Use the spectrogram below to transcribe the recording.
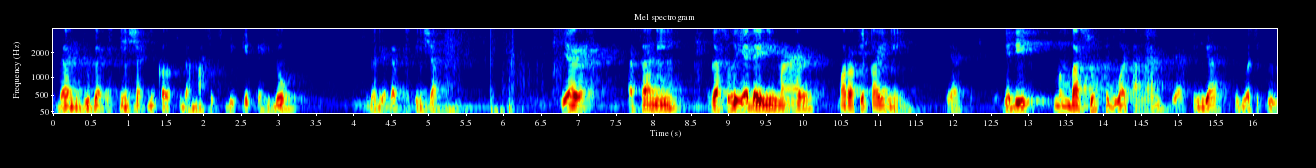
Dan juga istinsyak ini kalau sudah masuk sedikit ke hidung sudah dianggap istinsyak ya asani ghusl yadaini ma'al marafiqaini. Ya jadi membasuh kedua tangan ya hingga kedua siku.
